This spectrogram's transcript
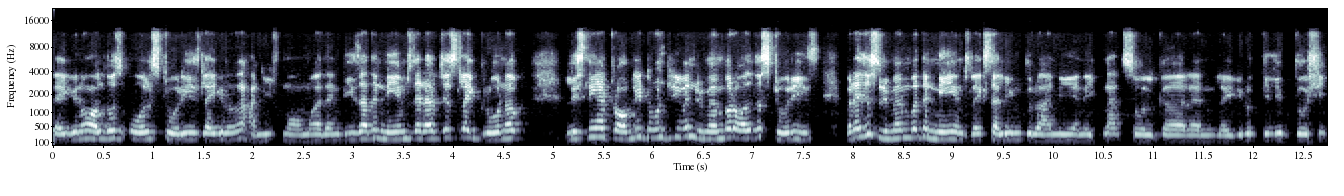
like you know all those old stories like you know the Hanif Mohammed and these are the names that I've just like grown up listening. I probably don't even remember all the stories, but I just remember the names like Salim Durrani and Eknath Solkar and like you know Dilip Doshi.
